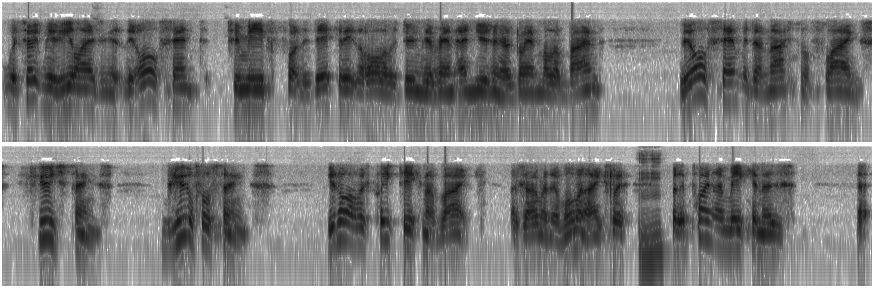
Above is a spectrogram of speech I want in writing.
without me realising it, they all sent to me for to decorate the hall I was doing the event and using a Glenn Miller band. They all sent me their national flags, huge things, beautiful things. You know, I was quite taken aback, as I am at the moment, actually. But the point I'm making is, that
